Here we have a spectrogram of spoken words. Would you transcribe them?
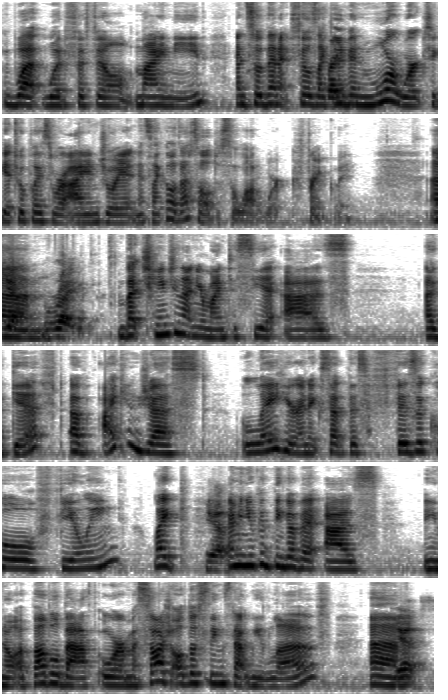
what would fulfill my need. And so then it feels like even more work to get to a place where I enjoy it and it's like, oh, that's all just a lot of work, frankly. Yeah, um, right. But changing that in your mind to see it as a gift of I can just lay here and accept this physical feeling. Like, yeah. I mean, you can think of it as you know, a bubble bath or a massage, all those things that we love. Um, yes.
